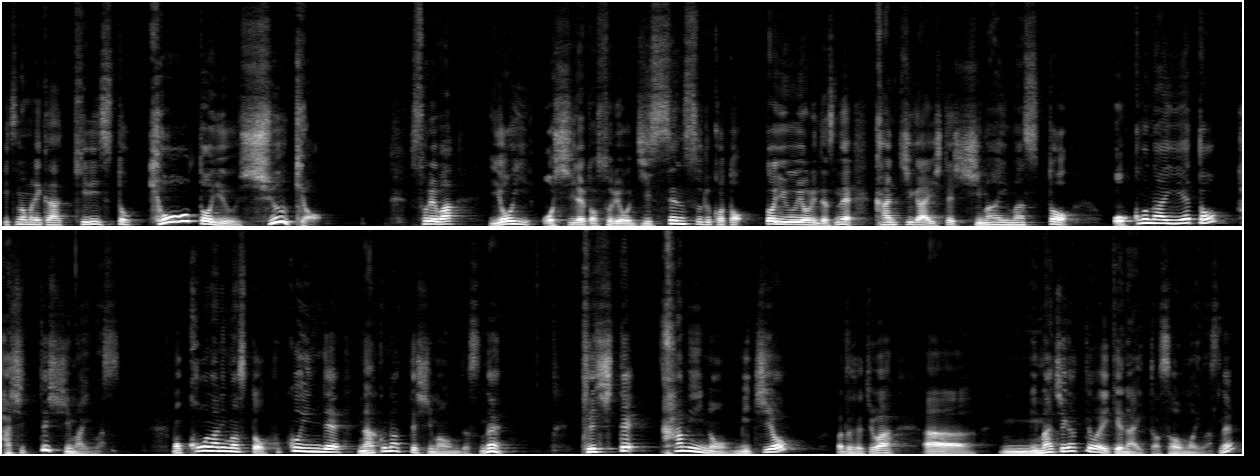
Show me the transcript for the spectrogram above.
いつの間にかキリスト教という宗教それは良い教えとそれを実践することというようにですね勘違いしてしまいますと行いへと走ってしまいます。もうこうなりますと福音でなくなってしまうんですね。決して神の道を私たちはあ見間違ってはいけないとそう思いますね。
